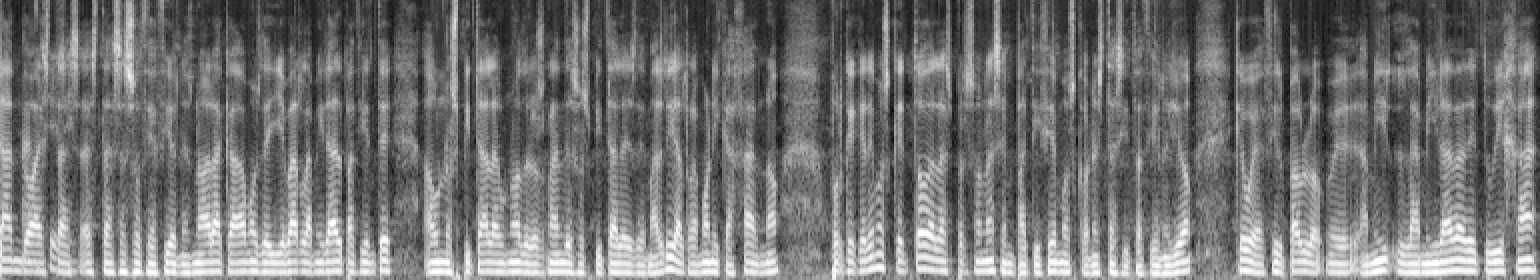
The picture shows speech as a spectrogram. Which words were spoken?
dando a, ah, estas, a estas asociaciones. ¿no? Ahora acabamos de llevar la mirada del paciente a un hospital, a uno de los grandes hospitales de Madrid, al Ramón y Cajal, ¿no? Porque queremos que todas las personas empaticemos con estas situaciones. Yo, ¿qué voy a decir, Pablo? Eh, a mí la mirada de de tu hija,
